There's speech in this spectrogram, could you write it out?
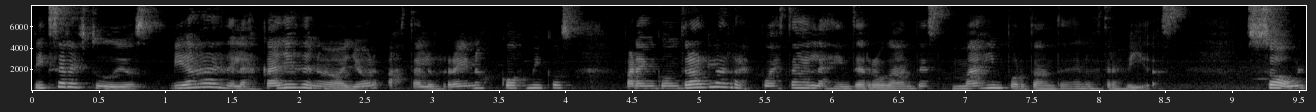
Pixar Studios viaja desde las calles de Nueva York hasta los reinos cósmicos para encontrar las respuestas a las interrogantes más importantes de nuestras vidas. Soul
